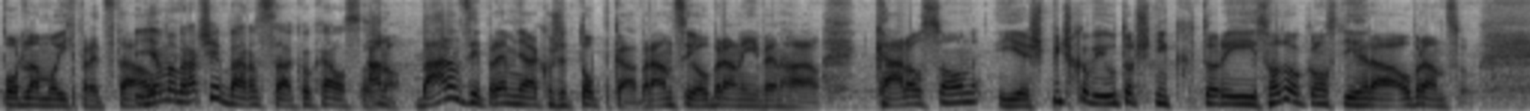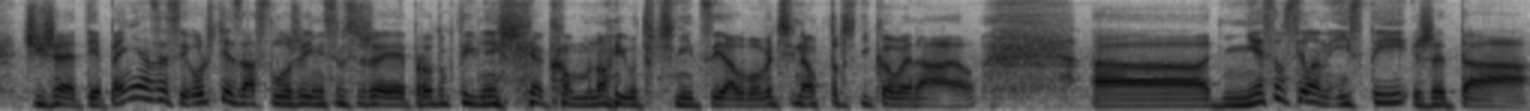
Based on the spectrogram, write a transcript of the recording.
podľa mojich predstav. Ja mám radšej Barnesa ako Carlson. Áno, Barnes je pre mňa akože topka v rámci obrany v NHL. Carlson je špičkový útočník, ktorý z hodou okolností hrá obrancu. Čiže tie peniaze si určite zaslúži. Myslím si, že je produktívnejší ako mnohí útočníci alebo väčšina útočníkov v NHL. A nie som si len istý, že tá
